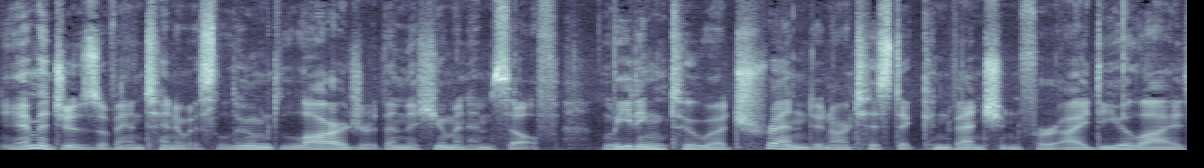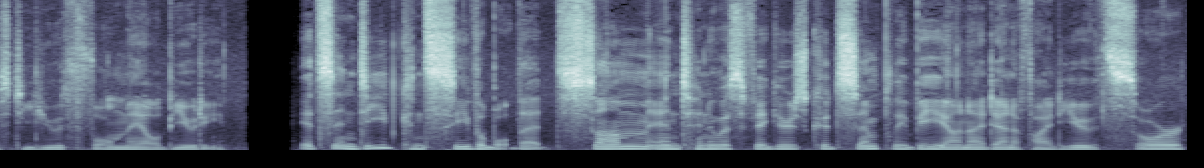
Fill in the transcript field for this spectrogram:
Images of Antinous loomed larger than the human himself, leading to a trend in artistic convention for idealized youthful male beauty. It's indeed conceivable that some Antinous figures could simply be unidentified youths, or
